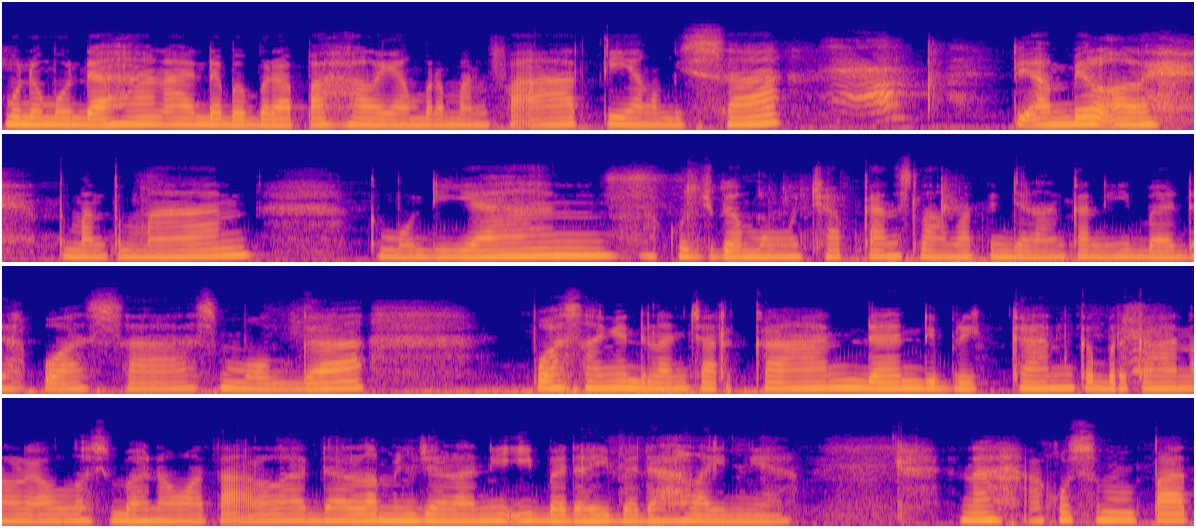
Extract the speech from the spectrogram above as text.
Mudah-mudahan ada beberapa hal yang bermanfaat yang bisa diambil oleh teman-teman. Kemudian aku juga mengucapkan selamat menjalankan ibadah puasa. Semoga puasanya dilancarkan dan diberikan keberkahan oleh Allah Subhanahu wa taala dalam menjalani ibadah-ibadah lainnya. Nah, aku sempat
